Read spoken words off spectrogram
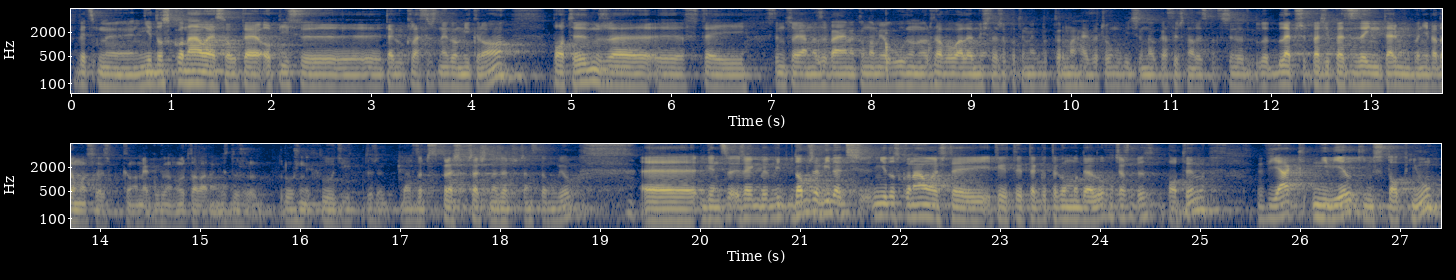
powiedzmy niedoskonałe są te opisy tego klasycznego mikro, po tym, że y, w, tej, w tym, co ja nazywałem ekonomią ogólnonurtową, ale myślę, że po tym, jak dr Machaj zaczął mówić, że neoklasyczna to jest faktycznie lepszy, bardziej precyzyjny termin, bo nie wiadomo, co jest ekonomia głównonurtowa. Tam jest dużo różnych ludzi, którzy bardzo sprzeczne rzeczy często mówią. E, więc że jakby dobrze widać niedoskonałość tej, tej, tego, tego modelu, chociażby po tym, w jak niewielkim stopniu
